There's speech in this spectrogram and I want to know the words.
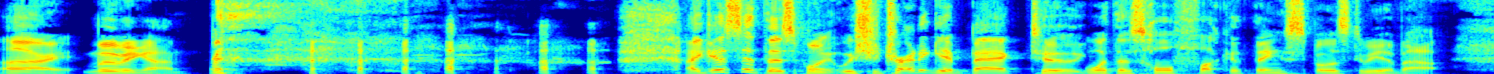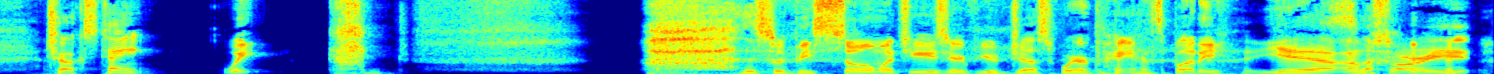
All right, moving on. I guess at this point, we should try to get back to what this whole fucking thing's supposed to be about. Chuck's taint. Wait, God. This would be so much easier if you just wear pants, buddy. Yeah, I'm sorry.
